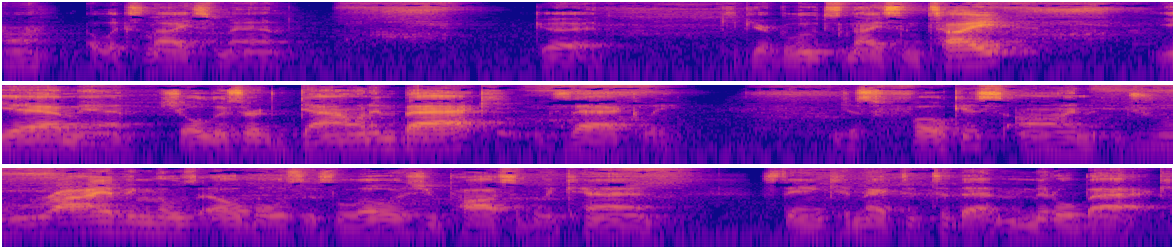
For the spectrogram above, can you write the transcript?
Huh? That looks nice, man. Good. Keep your glutes nice and tight. Yeah, man. Shoulders are down and back. Exactly. And just focus on driving those elbows as low as you possibly can. Staying connected to that middle back.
